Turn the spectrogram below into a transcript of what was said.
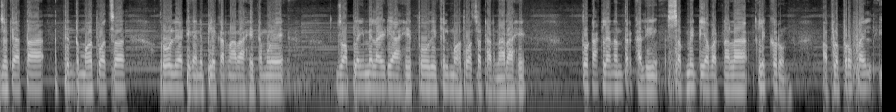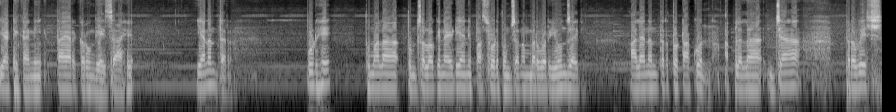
जो की आता अत्यंत महत्त्वाचा रोल या ठिकाणी प्ले करणार आहे. त्यामुळे जो आपला ईमेल आय डी आहे तो देखील महत्त्वाचा ठरणार आहे. तो टाकल्यानंतर खाली सबमिट या बटनाला क्लिक करून आपलं प्रोफाईल या ठिकाणी तयार करून घ्यायचं आहे. यानंतर पुढे तुम्हाला तुमचा लॉग इन आय डी आणि पासवर्ड तुमच्या नंबरवर येऊन जाईल. आल्यानंतर तो टाकून आपल्याला ज्या प्रवेश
